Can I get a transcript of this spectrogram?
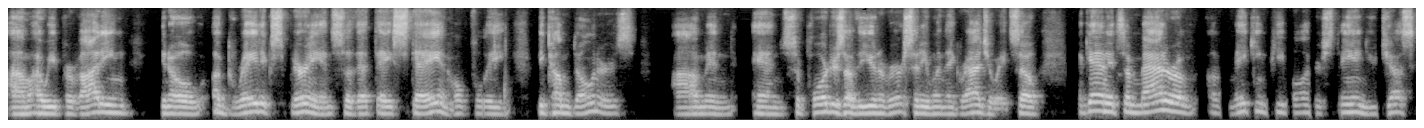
Um, are we providing you know, a great experience so that they stay and hopefully become donors um, and, and supporters of the university when they graduate. So again, it's a matter of, of making people understand you just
